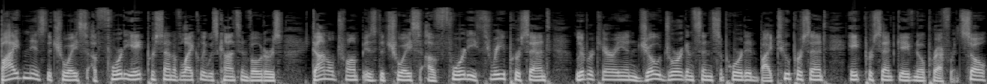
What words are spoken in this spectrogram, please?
Biden is the choice of 48% of likely Wisconsin voters. Donald Trump is the choice of 43%. Libertarian Jo Jorgensen supported by 2%. 8% gave no preference. So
